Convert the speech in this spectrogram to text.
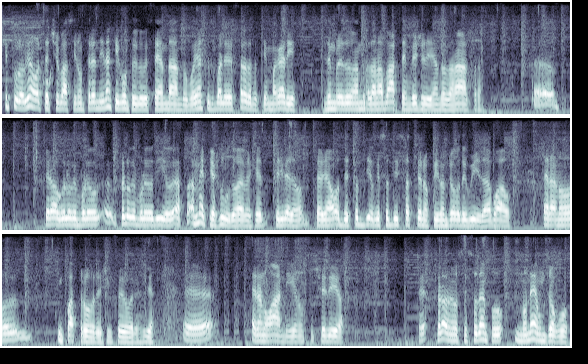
Che tu la prima volta che ci passi non ti rendi neanche conto di dove stai andando, puoi anche sbagliare strada perché magari ti sembra di dover andare da una parte e invece devi andare da un'altra. Eh, però quello che volevo, quello che volevo dire, a, me è piaciuto, eh, perché ti ripeto, prima- ho detto oddio che soddisfazione, ho finito un gioco di guida, wow, erano in 4 ore, 5 ore, via. Eh, erano anni che non succedeva. Eh, però nello stesso tempo non è un gioco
